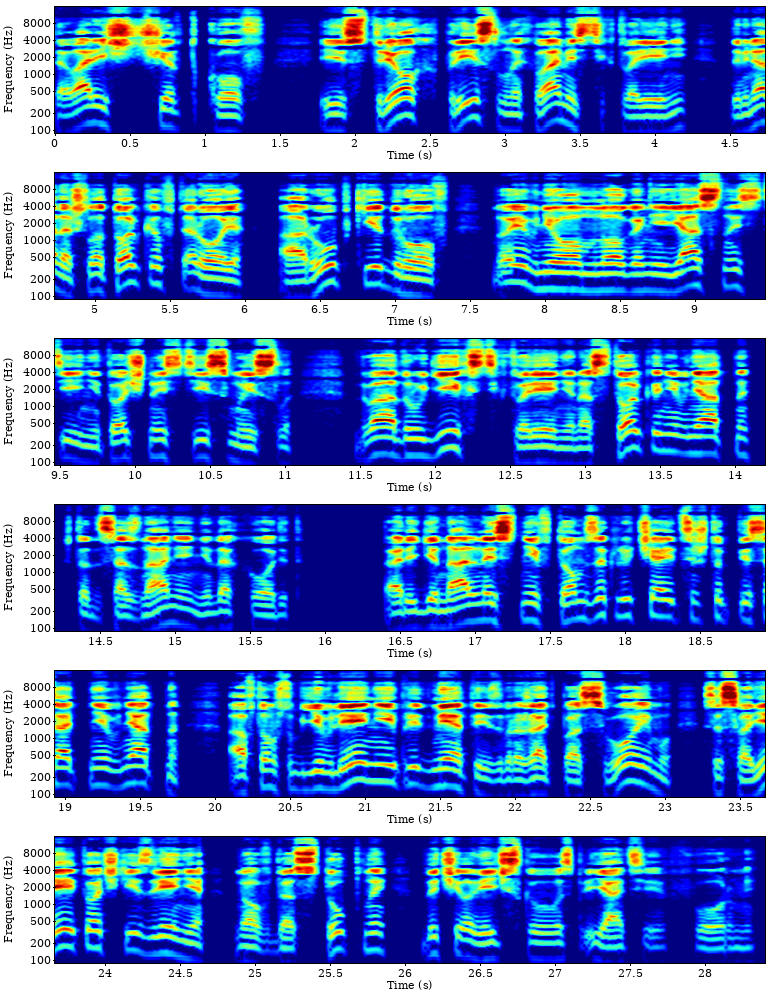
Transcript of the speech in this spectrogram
товарищ Чертков. Из трех присланных вами стихотворений до меня дошло только второе — о рубке дров, но и в нем много неясности и неточности и смысла. Два других стихотворения настолько невнятны, что до сознания не доходит. Оригинальность не в том заключается, чтобы писать невнятно, а в том, чтобы явления и предметы изображать по-своему, со своей точки зрения, но в доступной до человеческого восприятия форме.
